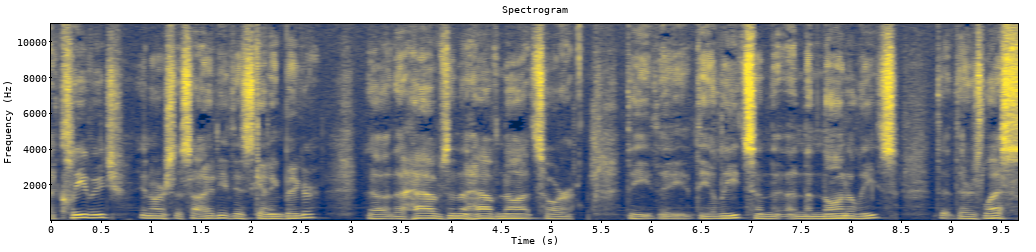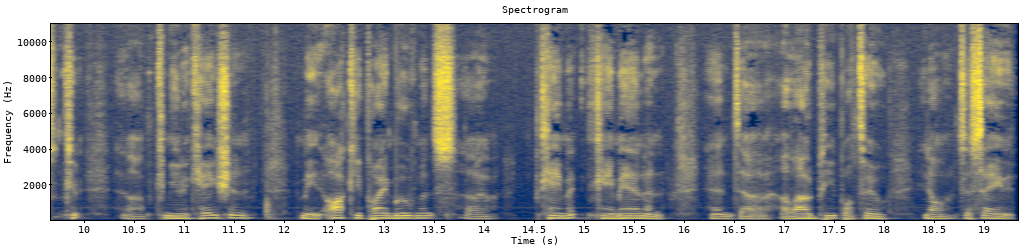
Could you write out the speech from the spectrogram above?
a cleavage in our society that's getting bigger. The, the haves and the have-nots, or the, the, the elites and the, and the non-elites. There's less uh, communication. I mean, Occupy movements uh, came came in and and uh, allowed people to you know to say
